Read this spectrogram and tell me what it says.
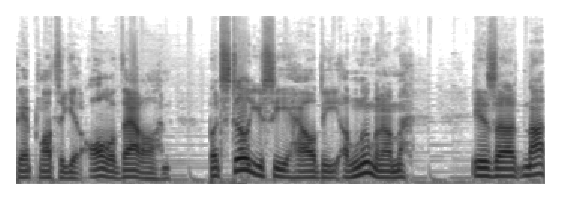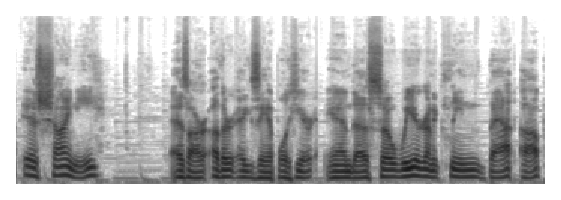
damp cloth to get all of that on. But still, you see how the aluminum is uh, not as shiny as our other example here. And uh, so we are going to clean that up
